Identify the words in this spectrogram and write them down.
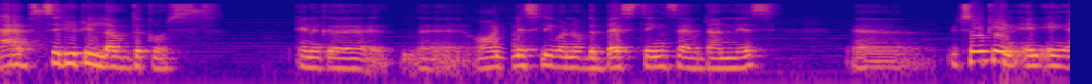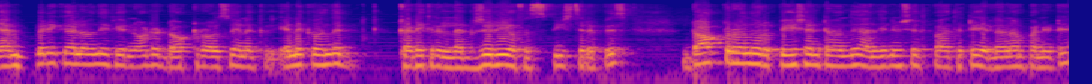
absolutely love the course எனக்கு honestly one of the best things I've done is it's okay அமெரிக்காவில் வந்து if not a doctor also எனக்கு எனக்கு வந்து கிடைக்கிற luxury of a speech therapist doctor வந்து ஒரு பேஷண்ட்டை வந்து அஞ்சு நிமிஷத்தை பார்த்துட்டு எல்லாம் பண்ணிட்டு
